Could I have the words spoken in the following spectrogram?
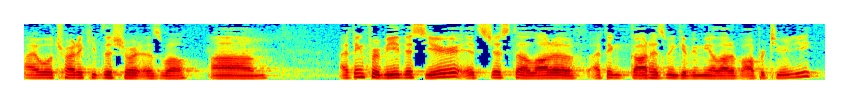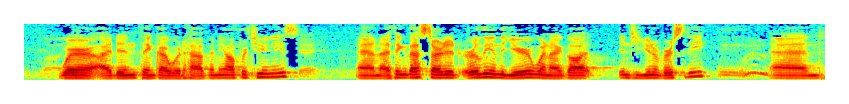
I will try to keep this short as well. Um, I think for me this year, it's just a lot of, I think God has been giving me a lot of opportunity where I didn't think I would have any opportunities. And I think that started early in the year when I got into university. And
